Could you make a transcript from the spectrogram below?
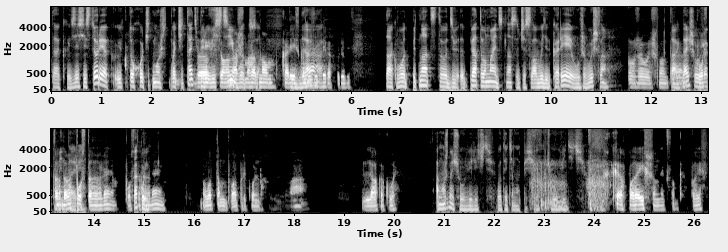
Так, здесь история. Кто хочет, может почитать, Да, перевести. на нашем вот, э, родном корейском да. языке, как. Так, вот 15, дев- 5 мая 19 числа выйдет Корея, уже вышла. Уже вышло. Так, да. дальше уже Постер. Давай комментарии. постер глянем. Постер Какой? глянем. Ну вот там два прикольных. А. Ля какой. А можно еще увеличить вот эти надписи? Я хочу увидеть. Corporation, Nexon Corporation.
